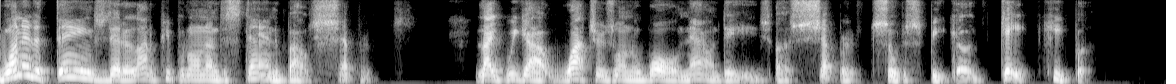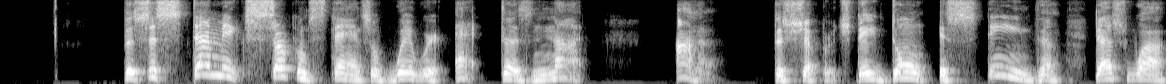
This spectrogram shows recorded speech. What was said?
one of the things that a lot of people don't understand about shepherds, like we got watchers on the wall nowadays, a shepherd, so to speak, a gatekeeper. The systemic circumstance of where we're at does not honor the shepherds. They don't esteem them. That's why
